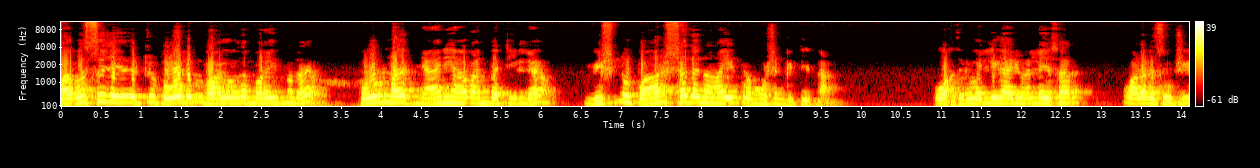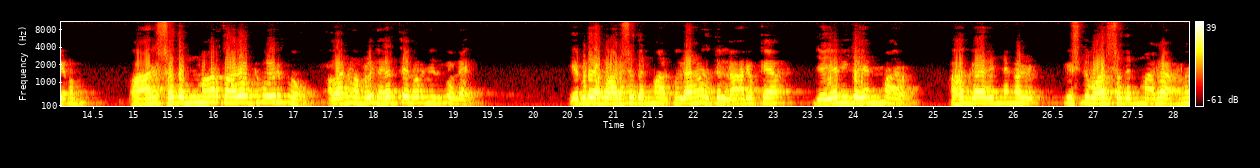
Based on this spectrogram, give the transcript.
തപസ് ചെയ്തിട്ട് പോലും ഭാഗവതം പറയുന്നത് പൂർണ ജ്ഞാനിയാവാൻ പറ്റിയില്ല. വിഷ്ണു പാർഷദനായി പ്രമോഷൻ കിട്ടിയെന്നാണ്. ഓ അതൊരു വലിയ കാര്യമല്ലേ സാർ? വളരെ സൂക്ഷിക്കണം. പാർഷദന്മാർ താഴോട്ട് പോരുന്നു. അതാണ് നമ്മൾ നേരത്തെ പറഞ്ഞതുപോലെ. എവിടെ പാർഷദന്മാർ പുരാണത്തിൽ ആരൊക്കെ ജയവിജയന്മാർ അഹങ്കാരം ഞങ്ങൾ വിഷ്ണു പാർഷദന്മാരാണ്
